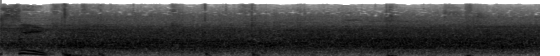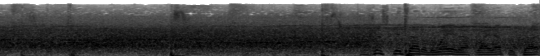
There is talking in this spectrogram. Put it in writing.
Seed. Just gets out of the way of that right uppercut.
